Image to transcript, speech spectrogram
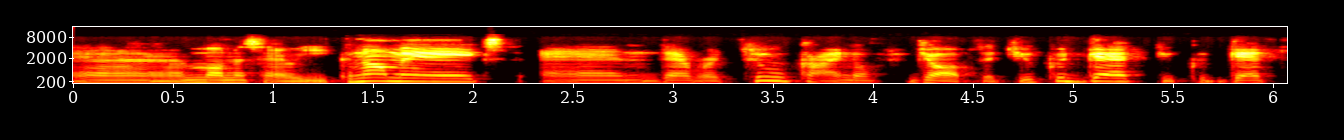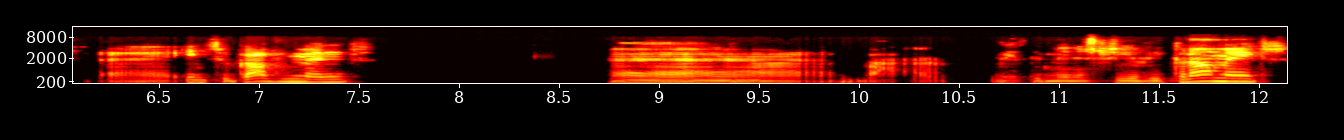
uh, monetary economics and there were two kind of jobs that you could get. You could get uh, into government uh, with the ministry of economics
